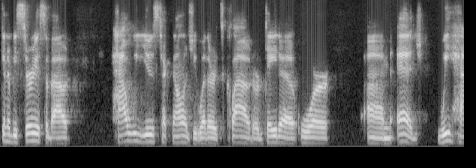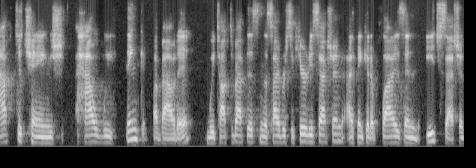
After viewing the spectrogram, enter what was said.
going to be serious about how we use technology, whether it's cloud or data or um, edge, we have to change how we think about it we talked about this in the cybersecurity session. I think it applies in each session.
